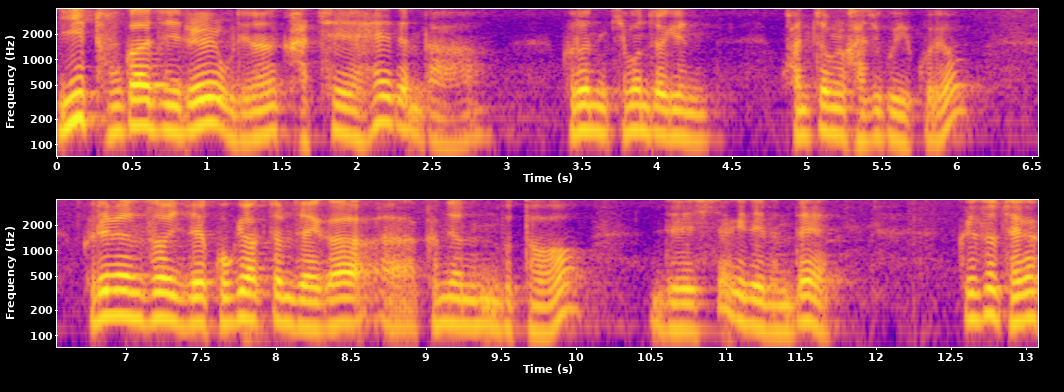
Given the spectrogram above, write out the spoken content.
이 두 가지를 우리는 같이 해야 된다. 그런 기본적인 관점을 가지고 있고요. 그러면서 이제 고교학점제가 아, 금년부터 이제 시작이 되는데 그래서 제가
